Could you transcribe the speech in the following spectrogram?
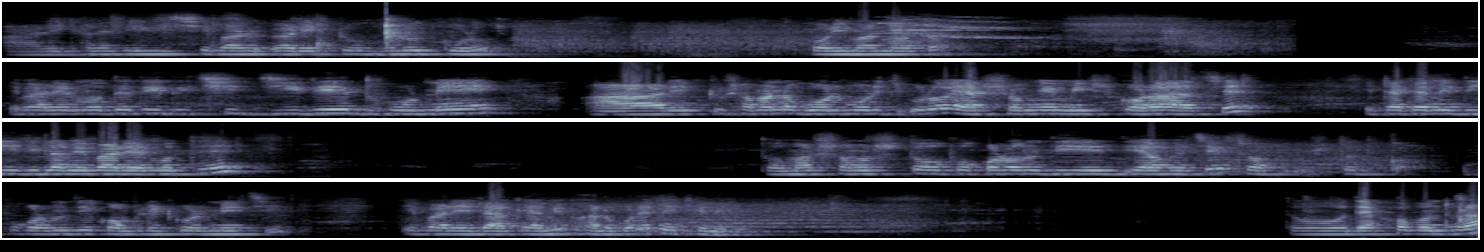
আর এখানে দিয়ে দিচ্ছি এবার এবার একটু হলুদ গুঁড়ো পরিমাণ মতো। এবার এর মধ্যে দিয়ে দিচ্ছি জিরে, ধনে আর একটু সামান্য গোলমরিচ গুঁড়ো একসঙ্গে মিক্স করা আছে। এটাকে আমি দিয়ে দিলাম এবার এর মধ্যে। তোমার সমস্ত উপকরণ দিয়ে দেওয়া হয়েছে। সমস্ত উপকরণ দিয়ে কমপ্লিট করে নিয়েছি। এবার এটাকে আমি ভালো করে মেখে নেব। তো দেখো বন্ধুরা,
